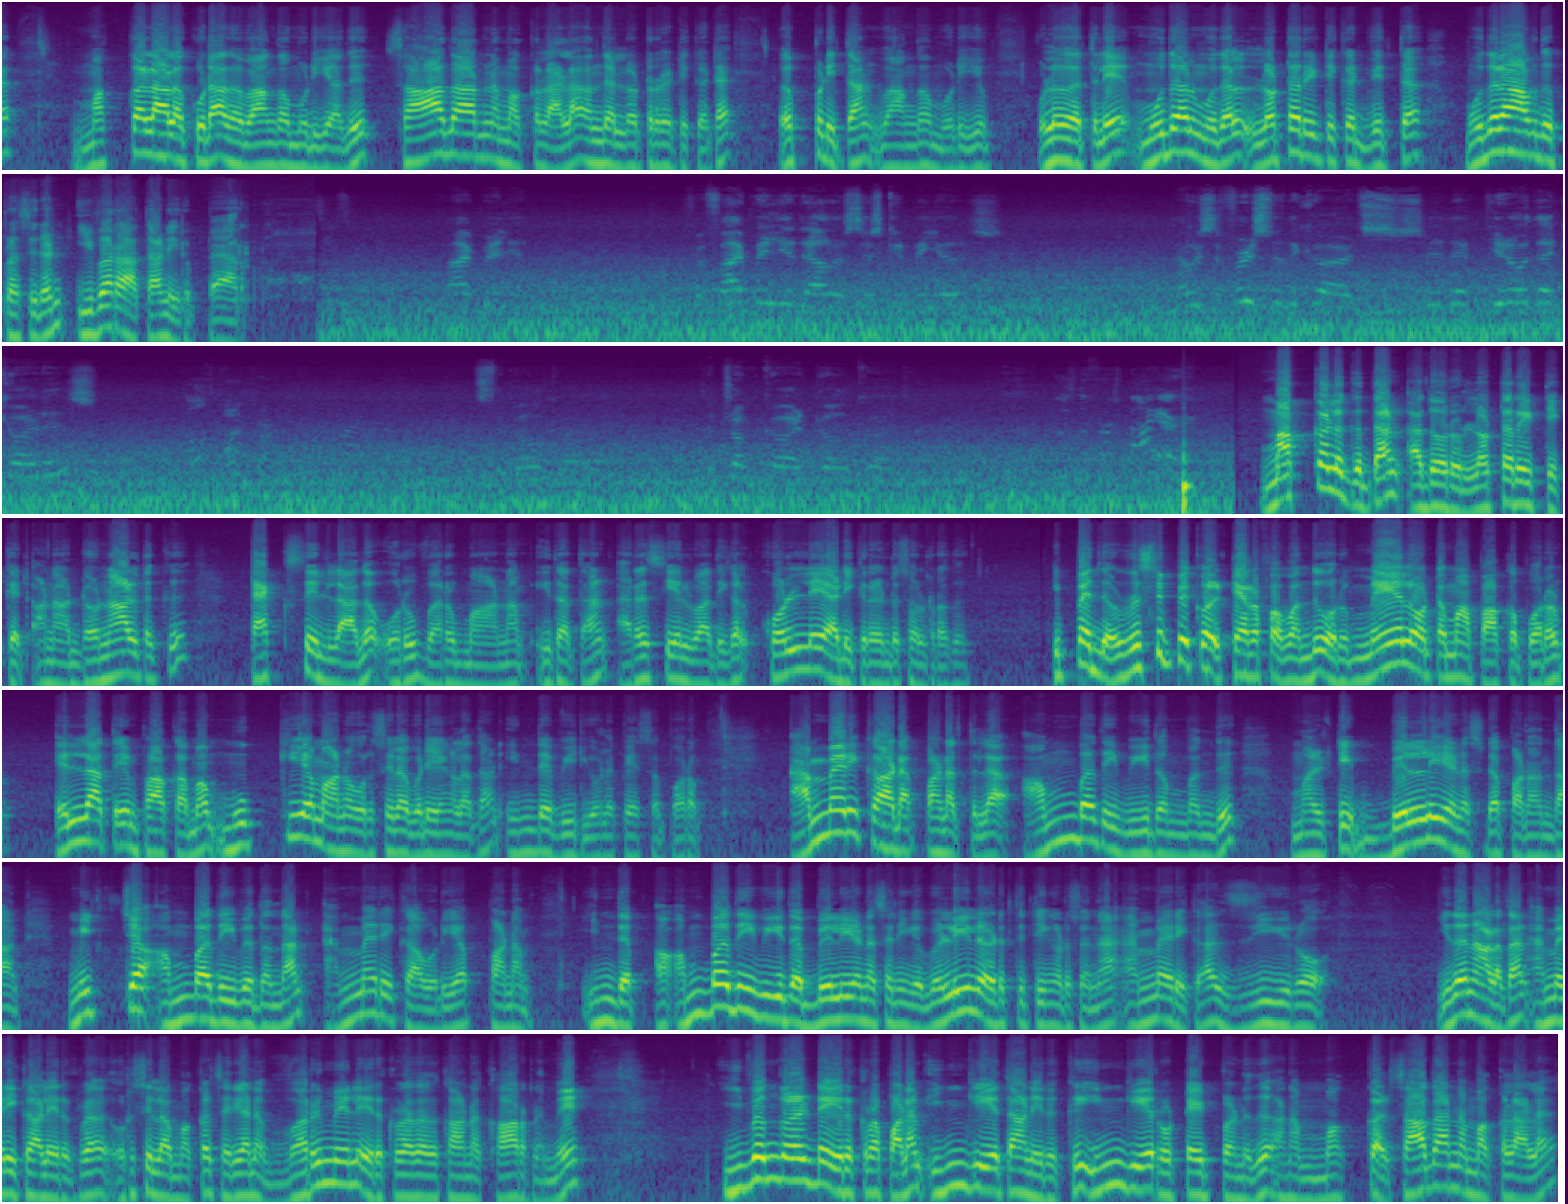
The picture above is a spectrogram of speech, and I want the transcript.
மக்களால் கூட அதை வாங்க முடியாது. சாதாரண மக்களால் அந்த லொட்டரி டிக்கெட்டை எப்படித்தான் வாங்க முடியும்? உலகத்திலே முதல் முதல் லொட்டரி டிக்கெட் விற்ற முதலாவது பிரசிடென்ட் இவராக தான் இருப்பார். Five billion. For five billion dollars, this could be yours. That was the first of the cards. See that? You know what that card is? It's the gold card. The Trump card, gold card. Who's the first buyer? மக்களுக்கு தான் அது ஒரு lottery ticket ஆனால் டொனால்டுக்கு tax இல்லாத ஒரு வருமானம் இதைத்தான் அரசியல்வாதிகள் கொள்ளை அடிக்கிறேன்னு சொல்கிறது இப்போ இந்த ரிசிபிக்கல் டெரஃபை வந்து ஒரு மேலோட்டமாக பார்க்க போகிறோம் எல்லாத்தையும் பார்க்காம முக்கியமான ஒரு சில விடயங்களை தான் இந்த வீடியோவில் பேச போகிறோம் அமெரிக்காட பணத்தில் ஐம்பது வீதம் வந்து மல்டி பில்லியனஸ்ட பணம் தான் மிச்ச ஐம்பது வீதம் தான் அமெரிக்காவுடைய பணம். இந்த ஐம்பது வீத பில்லியனஸை நீங்கள் வெளியில் எடுத்துட்டீங்கன்னு சொன்னால் அமெரிக்கா ஜீரோ இதனால தான் அமெரிக்காவில் இருக்கிற ஒரு சில மக்கள் சரியான வறுமையில் இருக்கிறதுக்கான காரணமே இவங்கள்ட்ட இருக்கிற பணம் இங்கேயே தான் இருக்குது இங்கேயே ரொட்டேட் பண்ணுது. ஆனால் மக்கள் சாதாரண மக்களால்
